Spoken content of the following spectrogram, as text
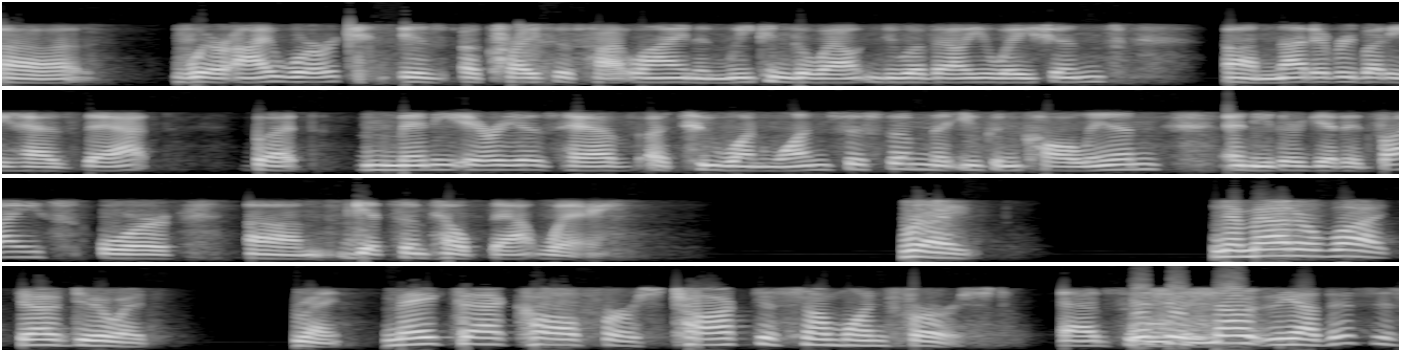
Uh, where I work is a crisis hotline, and we can go out and do evaluations. Um, not everybody has that, but many areas have a 211 system that you can call in and either get advice or um, get some help that way. Right. No matter what, don't do it. Right. Make that call first. Talk to someone first. Absolutely. This is yeah. This is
